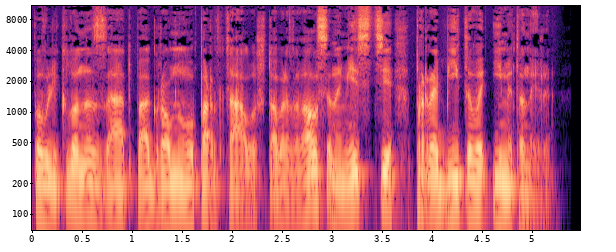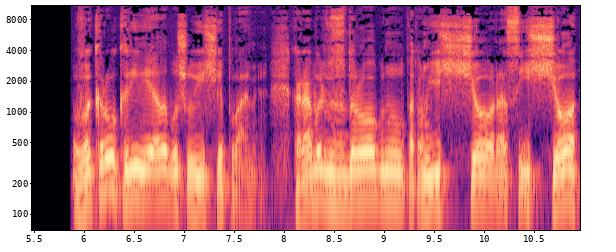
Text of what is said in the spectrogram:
повлекло назад по огромному порталу, что образовался на месте пробитого ими тоннеля. Вокруг ревело бушующее пламя. Корабль вздрогнул, потом еще раз, еще.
